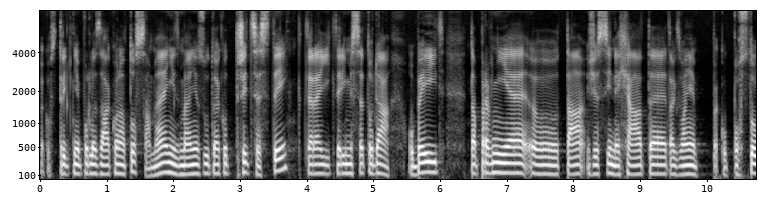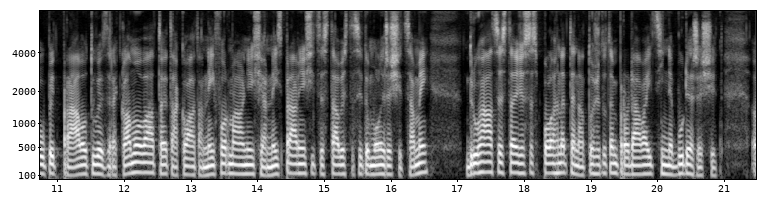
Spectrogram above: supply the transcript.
jako striktně podle zákona to samé, nicméně jsou to jako tři cesty, které, kterými se to dá obejít. Ta první je ta, že si necháte takzvaně jako postoupit právo tu věc reklamovat, to je taková ta nejformálnější a nejsprávnější cesta, abyste si to mohli řešit sami. Druhá cesta je, že se spolehnete na to, že to ten prodávající nebude řešit, eh,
